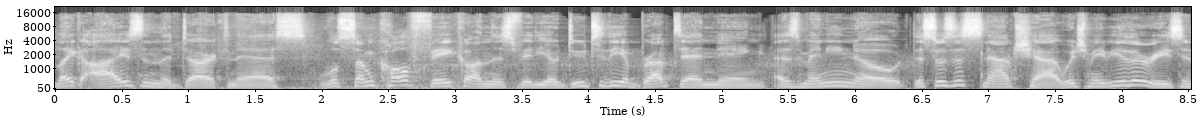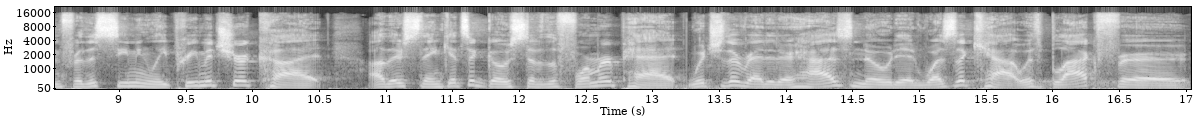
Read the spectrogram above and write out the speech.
like eyes in the darkness. Well, some call fake on this video due to the abrupt ending. As many note, this was a Snapchat, which may be the reason for the seemingly premature cut. Others think it's a ghost of the former pet, which the Redditor has noted was a cat with black fur.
